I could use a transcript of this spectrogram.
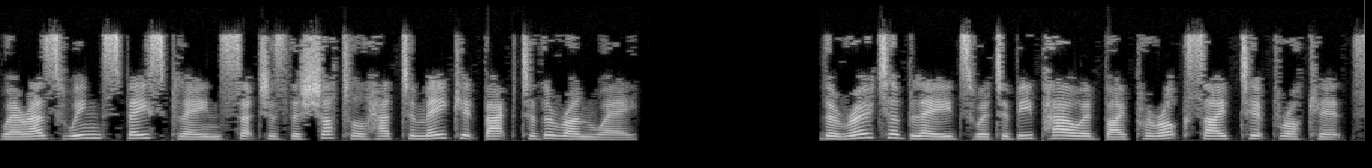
whereas winged spaceplanes such as the shuttle had to make it back to the runway. The rotor blades were to be powered by peroxide tip rockets.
